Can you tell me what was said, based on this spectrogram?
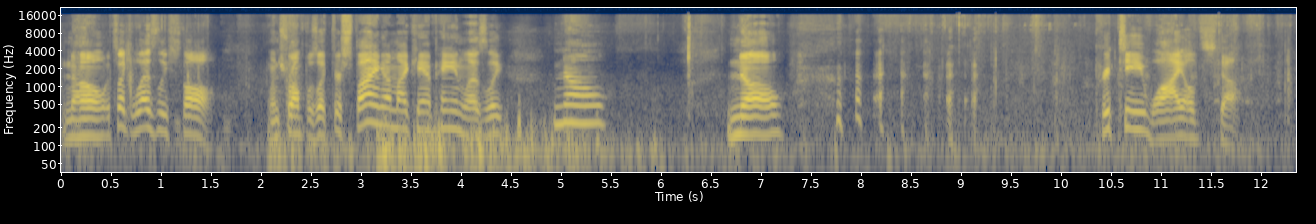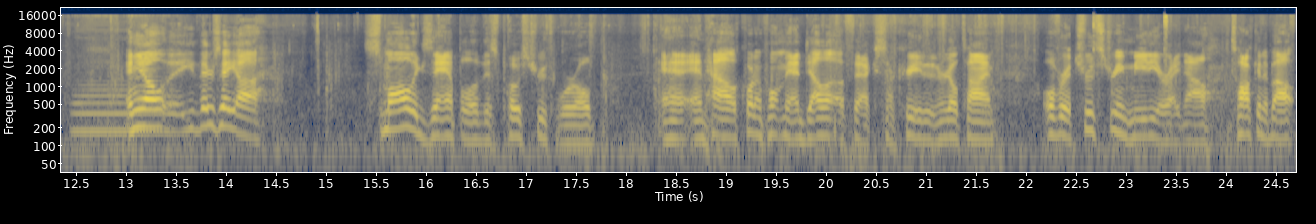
no. It's like Lesley Stahl when Trump was like, they're spying on my campaign, Lesley. No, no. Pretty wild stuff. And you know, there's a uh, small example of this post truth world and, and how quote unquote Mandela effects are created in real time over at Truth Stream Media right now, talking about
